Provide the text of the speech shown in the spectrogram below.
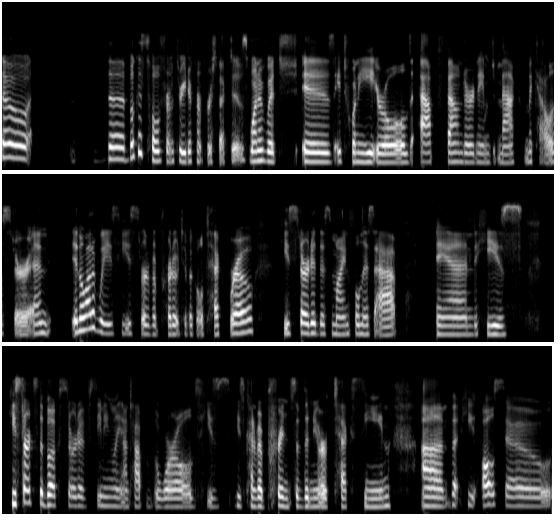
so the book is told from three different perspectives, one of which is a 28 year old app founder named Mac McAllister. And in a lot of ways, he's sort of a prototypical tech bro. He started this mindfulness app and he's he starts the book sort of seemingly on top of the world. He's he's kind of a prince of the New York tech scene, um, but he also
